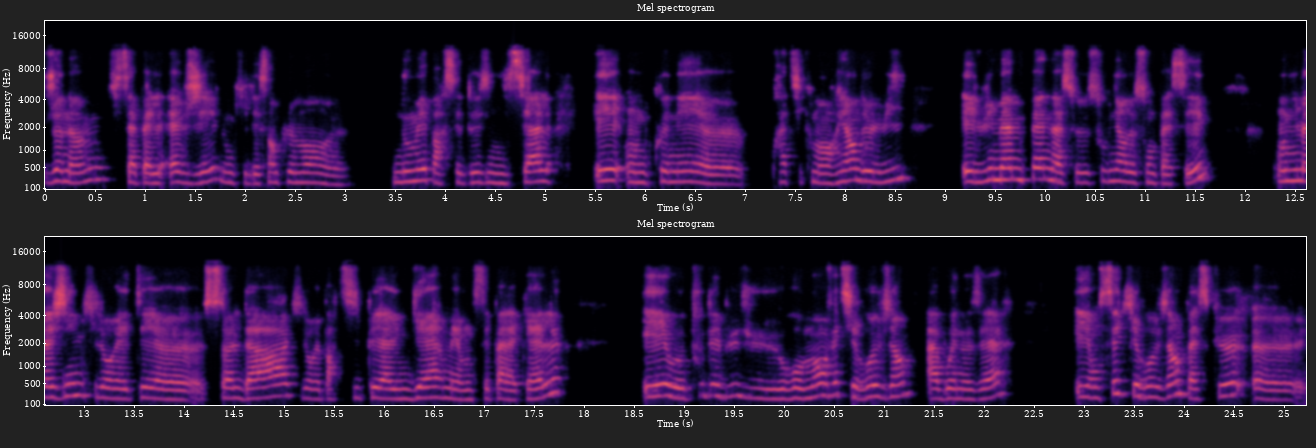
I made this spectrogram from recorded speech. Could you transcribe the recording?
jeune homme qui s'appelle FG, donc il est simplement nommé par ses deux initiales, et on ne connaît pratiquement rien de lui, et lui-même peine à se souvenir de son passé. On imagine qu'il aurait été euh, soldat, qu'il aurait participé à une guerre, mais on ne sait pas laquelle. Et au tout début du roman, en fait, il revient à Buenos Aires. Et on sait qu'il revient parce que euh,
